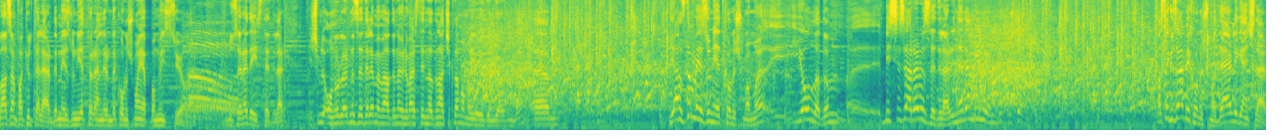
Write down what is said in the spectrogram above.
bazen fakültelerde mezuniyet törenlerinde konuşma yapmamı istiyorlar. Bu sene de istediler. Şimdi onurlarını zedelememe adına üniversitenin adını açıklamamayı uygun gördüm ben. Ee, yazdım mezuniyet konuşmamı, yolladım. Ee, Biz sizi ararız dediler. Neden bilmiyorum. İşte... Aslında güzel bir konuşma. Değerli gençler.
